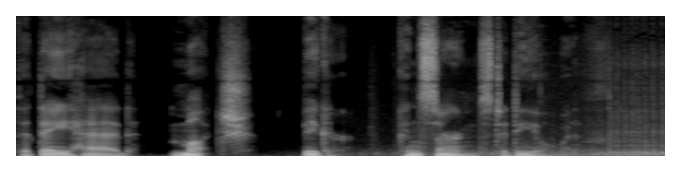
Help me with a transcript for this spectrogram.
that they had much bigger concerns to deal with.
